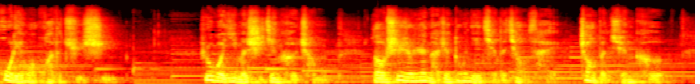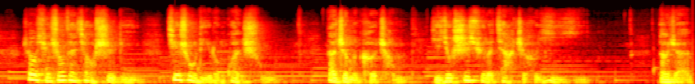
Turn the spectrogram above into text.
互联网化的趋势。”如果一门实践课程，老师仍然拿着多年前的教材照本宣科，让学生在教室里接受理论灌输，那这门课程也就失去了价值和意义。当然，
